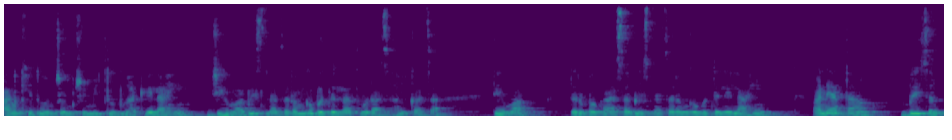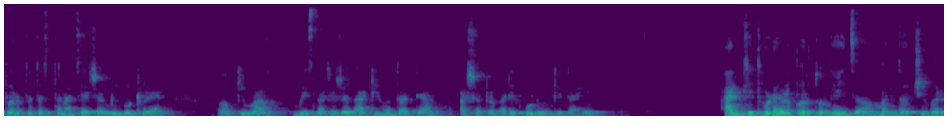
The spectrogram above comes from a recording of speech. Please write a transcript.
आणखी दोन चमचे मी तूप घातलेलं आहे. जेव्हा बेसनाचा रंग बदलला थोडासा हलकाचा तेव्हा. तर बघा असा बेसनाचा रंग बदललेला आहे. आणि आता बेसन परतत असतानाच याच्या मी गुठळ्या किंवा बेसनाच्या ज्या गाठी होतात त्या अशा प्रकारे फोडून घेत आहे. आणखी थोडा वेळ परतून घ्यायचं मंदाचीवर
